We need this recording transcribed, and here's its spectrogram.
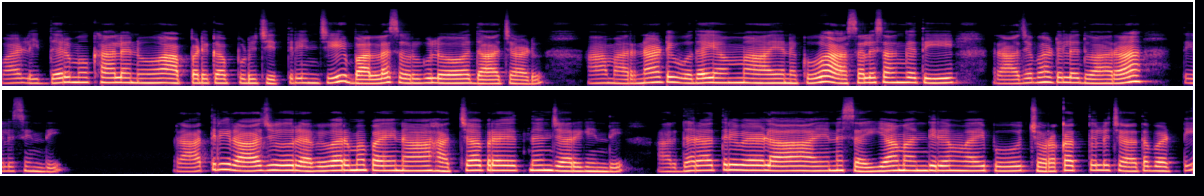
వాళ్ళిద్దరి ముఖాలను అప్పటికప్పుడు చిత్రించి బల్ల సొరుగులో దాచాడు. ఆ మర్నాటి ఉదయం ఆయనకు అసలు సంగతి రాజభటుల ద్వారా తెలిసింది. రాత్రి రాజు రవివర్మ పైన హత్యా ప్రయత్నం జరిగింది. అర్ధరాత్రి వేళ ఆయన శయ్యామందిరం వైపు చురకత్తులు చేతబట్టి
